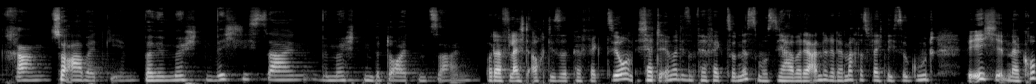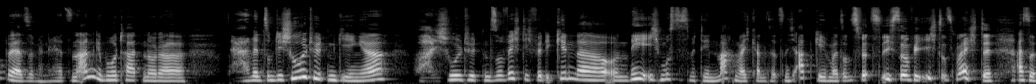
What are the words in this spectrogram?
krank zur Arbeit gehen, weil wir möchten wichtig sein, wir möchten bedeutend sein. Oder vielleicht auch diese Perfektion. Ich hatte immer diesen Perfektionismus. Ja, aber der andere, der macht das vielleicht nicht so gut wie ich in der Gruppe. Also wenn wir jetzt ein Angebot hatten oder ja, wenn es um die Schultüten ging, ja, oh, die Schultüten so wichtig für die Kinder und nee, ich muss das mit denen machen, weil ich kann das jetzt nicht abgeben, weil sonst wird's nicht so, wie ich das möchte. Also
